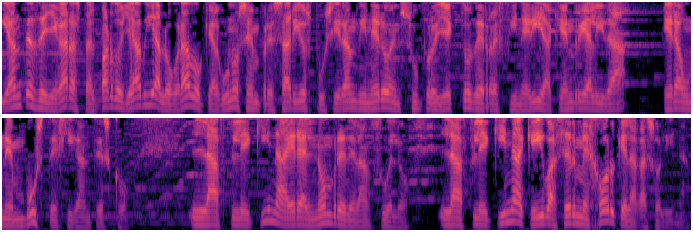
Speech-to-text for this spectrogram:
y antes de llegar hasta el Pardo ya había logrado que algunos empresarios pusieran dinero en su proyecto de refinería, que en realidad era un embuste gigantesco. La flequina era el nombre del anzuelo, la flequina que iba a ser mejor que la gasolina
